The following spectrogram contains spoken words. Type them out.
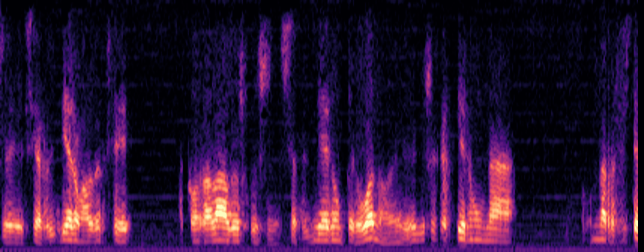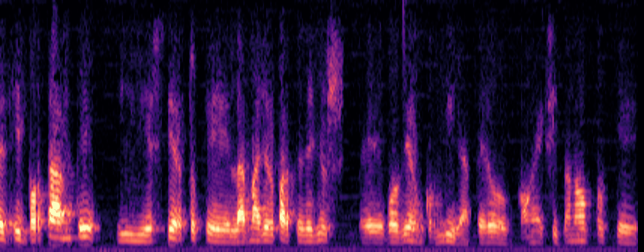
se, se rindieron al verse acorralados, pues se rindieron, pero bueno, ellos ejercieron una, una resistencia importante y es cierto que la mayor parte de ellos eh, volvieron con vida, pero con éxito no porque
